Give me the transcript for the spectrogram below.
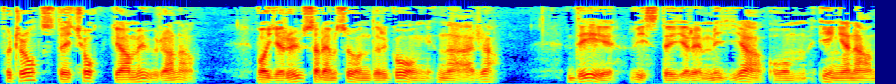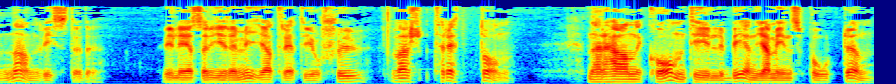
För trots de tjocka murarna var Jerusalems undergång nära. Det visste Jeremia om ingen annan visste det. Vi läser Jeremia 37, vers 13. När han kom till Benjaminsporten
